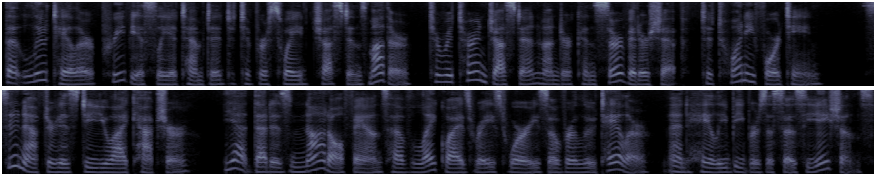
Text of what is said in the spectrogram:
that Lou Taylor previously attempted to persuade Justin's mother to return Justin under conservatorship to 2014. Soon after his DUI capture, Yet that is not all fans have likewise raised worries over Lou Taylor and Hailey Bieber's associations.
